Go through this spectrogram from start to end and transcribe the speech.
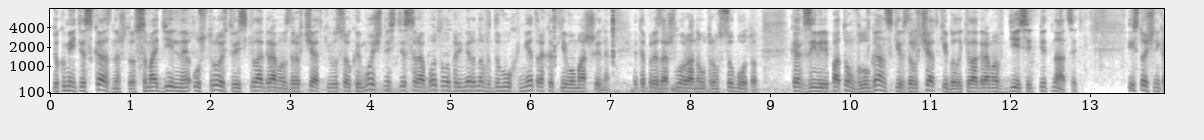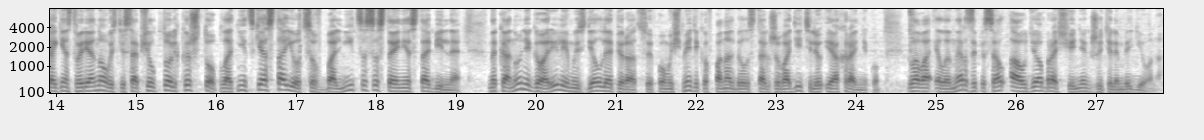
В документе сказано, что самодельное устройство из килограмма взрывчатки высокой мощности сработало примерно в двух метрах от его машины. Это произошло рано утром в субботу. Как заявили потом, в Луганске взрывчатки было килограммов 10-15. Источник агентства РИА Новости сообщил только что, Плотницкий остается в больнице, состояние стабильное. Накануне говорили, ему сделали операцию. Помощь медиков понадобилась также водителю и охраннику. Глава ЛНР записал аудиообращение к жителям региона.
